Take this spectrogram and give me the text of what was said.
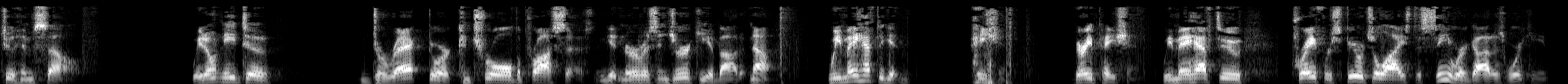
to himself. We don't need to direct or control the process and get nervous and jerky about it. Now, we may have to get patient, very patient. We may have to pray for spiritual eyes to see where God is working.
